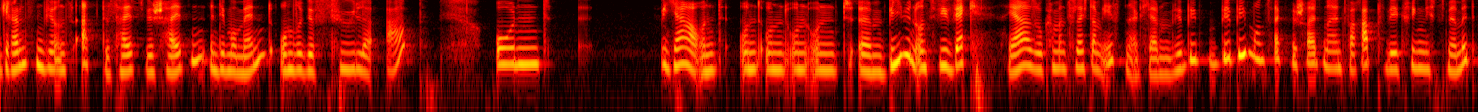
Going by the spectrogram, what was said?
grenzen wir uns ab. Das heißt, wir schalten in dem Moment unsere Gefühle ab und ja, und, und, und, und, und ähm, beamen uns wie weg. Ja, so kann man es vielleicht am ehesten erklären. Wir, wir beamen uns weg, wir schalten einfach ab, wir kriegen nichts mehr mit.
